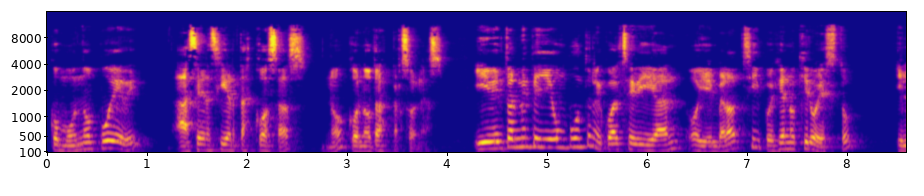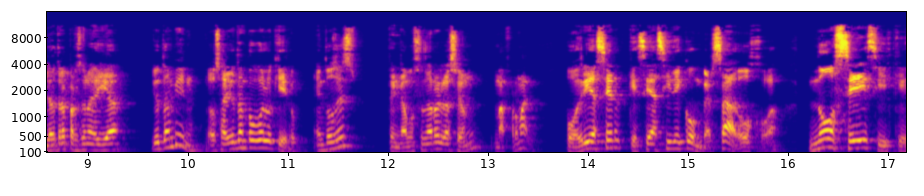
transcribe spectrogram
como no puede, hacer ciertas cosas, ¿no? Con otras personas. Y eventualmente llega un punto en el cual se digan, oye, en verdad sí, pues ya no quiero esto. Y la otra persona diga, yo también, o sea, yo tampoco lo quiero. Entonces, tengamos una relación más formal. Podría ser que sea así de conversado, ojo. ¿ah? No sé si es que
